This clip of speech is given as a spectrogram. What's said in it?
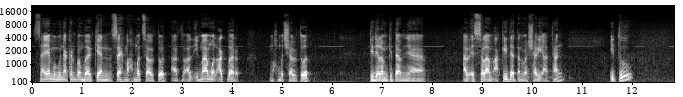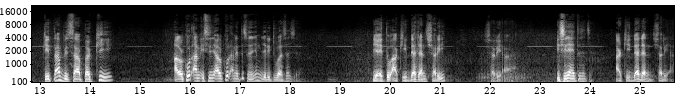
saya menggunakan pembagian Syekh Mahmud Saltut atau Al-Imamul Akbar Mahmud Saltut di dalam kitabnya Al-Islam Akidatan wa Syariatan itu kita bisa bagi Al-Quran, isinya Al-Quran itu sebenarnya menjadi dua saja yaitu akidah dan syari syariah. Isinya itu saja. Akidah dan syariah.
